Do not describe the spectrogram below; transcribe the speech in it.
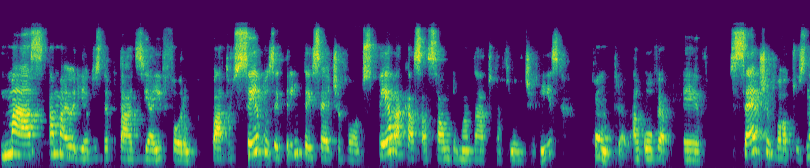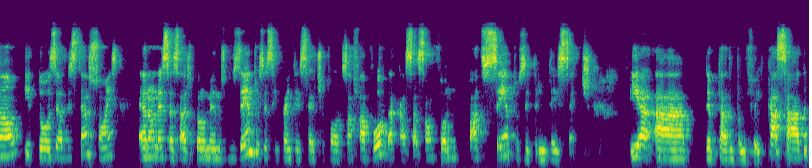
mas a maioria dos deputados, e aí foram 437 votos pela cassação do mandato da Flor de Lis, contra, houve é, sete votos não e 12 abstenções, eram necessários pelo menos 257 votos a favor da cassação, foram 437. E a, a deputada, então, foi cassada,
